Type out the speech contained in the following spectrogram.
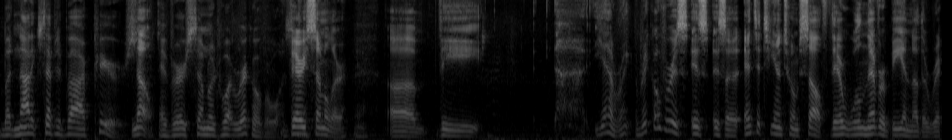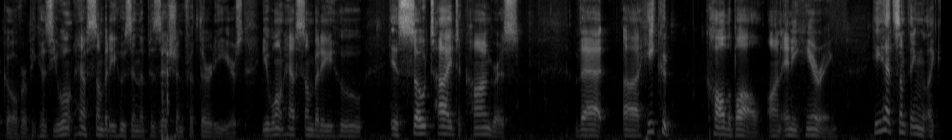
but not accepted by our peers. No, and very similar to what Rickover was. Very similar. Yeah. Um, the yeah, Rick, Rickover is, is, is an entity unto himself. There will never be another Rickover because you won't have somebody who's in the position for 30 years. You won't have somebody who is so tied to Congress that uh, he could call the ball on any hearing. He had something like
